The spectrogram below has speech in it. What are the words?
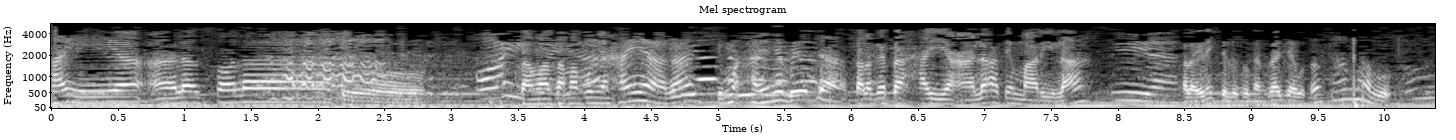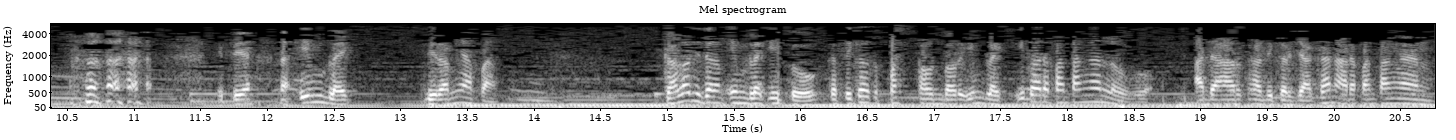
Hayya ala sholat. Tuh. oh, iya, Sama-sama iya. punya hayya kan? Iya, Cuma benar. hayanya beda. Kalau kita hayya ala artinya marilah. iya Kalau ini celutukan saja bu. Oh, sama bu. Oh. gitu ya. Nah Imlek di dalamnya apa? Kalau di dalam Imlek itu, ketika pas tahun baru Imlek, itu ada pantangan loh, Bu. Ada harus hal dikerjakan, ada pantangan.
